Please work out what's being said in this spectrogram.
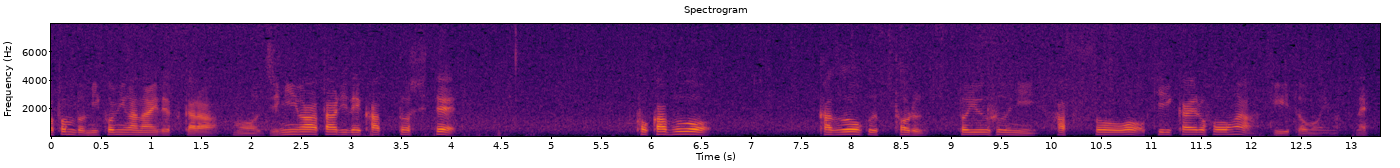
ほとんど見込みがないですからもう地際あたりでカットして小株を数多く取るというふうに発想を切り替える方がいいと思いますね。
